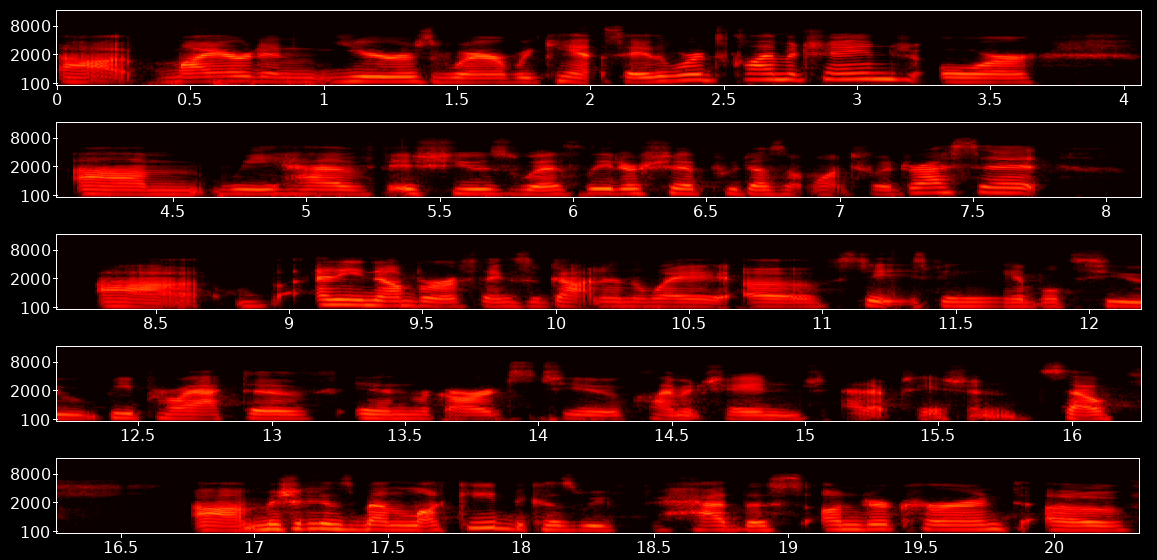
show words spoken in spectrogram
uh, mired in years where we can't say the words climate change, or um, we have issues with leadership who doesn't want to address it. Uh, any number of things have gotten in the way of states being able to be proactive in regards to climate change adaptation. So uh, Michigan's been lucky because we've had this undercurrent of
